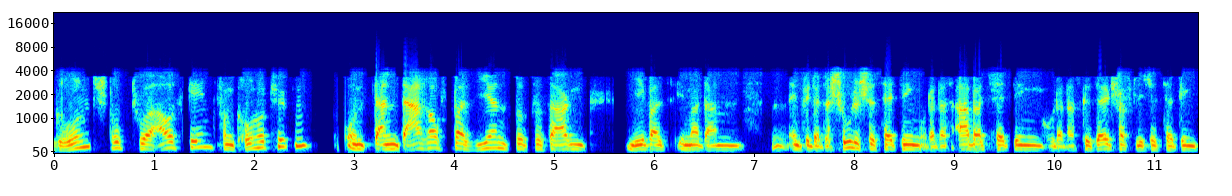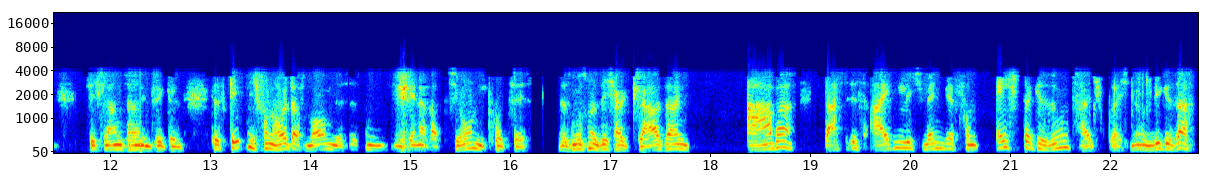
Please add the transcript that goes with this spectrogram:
Grundstruktur ausgehen, von Chronotypen und dann darauf basierend sozusagen jeweils immer dann entweder das schulische Setting oder das Arbeitssetting oder das gesellschaftliche Setting sich langsam entwickeln. Das geht nicht von heute auf morgen, das ist ein Generationenprozess. Das muss man sich halt klar sein. Aber das ist eigentlich, wenn wir von echter Gesundheit sprechen. Und wie gesagt,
